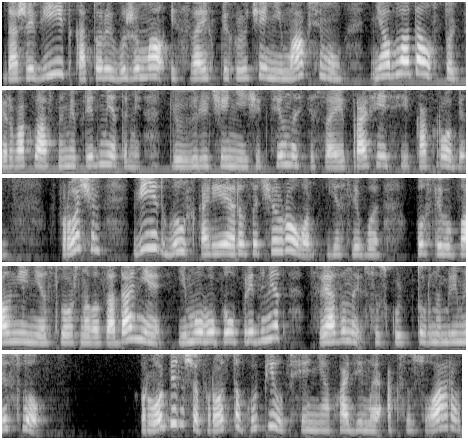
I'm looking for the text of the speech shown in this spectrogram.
Даже вид, который выжимал из своих приключений максимум, не обладал столь первоклассными предметами для увеличения эффективности своей профессии, как Робин. Впрочем, вид был скорее разочарован, если бы после выполнения сложного задания ему выпал предмет, связанный со скульптурным ремеслом. Робин же просто купил все необходимые аксессуары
